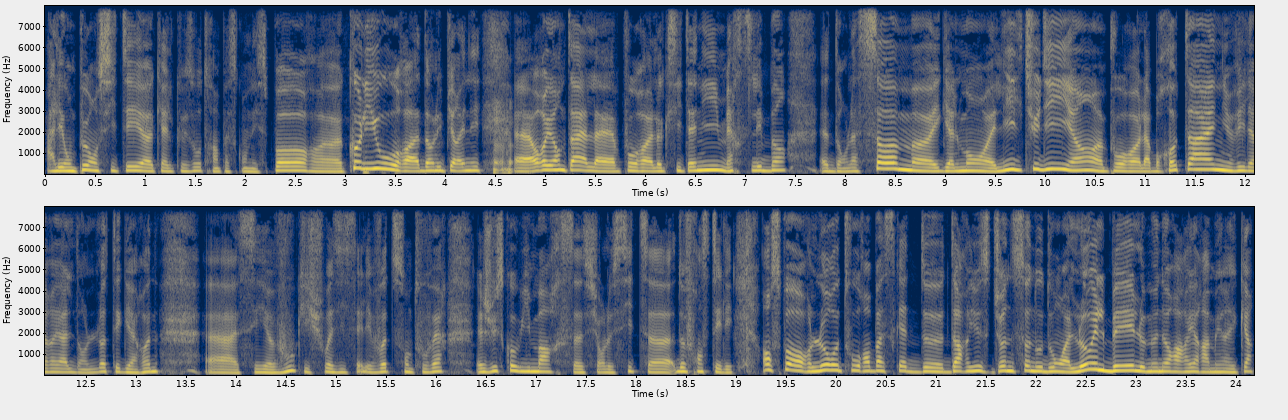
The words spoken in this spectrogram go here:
Allez, on peut en citer euh, quelques autres, hein, parce qu'on est sport. Euh, Collioure, dans les Pyrénées-Orientales, euh, pour l'Occitanie. Mers-les-Bains, dans la Somme. Également l'île Tudy, hein, pour la Bretagne. Villarreal, dans Lot-et-Garonne. c'est vous qui choisissez. Les votes sont ouverts jusqu'au 8 mars sur le site de France Télé. En sport, le retour en basket de Darius Johnson-Odon à l'OLB, le meneur arrière américain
